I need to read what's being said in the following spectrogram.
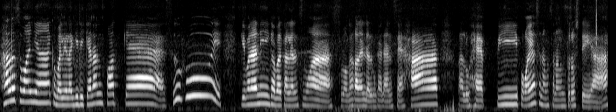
Halo semuanya, kembali lagi di Canon Podcast. Huhuy. Gimana nih kabar kalian semua? Semoga kalian dalam keadaan sehat, lalu happy, pokoknya senang-senang terus deh ya.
